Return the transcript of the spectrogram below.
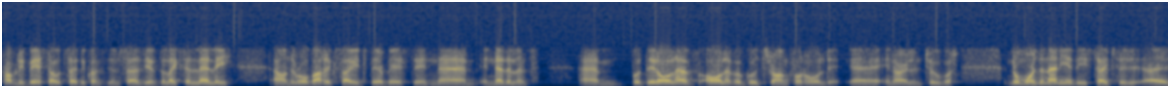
probably based outside the country themselves. You have the likes of Lely on the robotic side, they're based in um, in Netherlands, um, but they all have all have a good strong foothold uh, in Ireland too. But no more than any of these types of uh,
